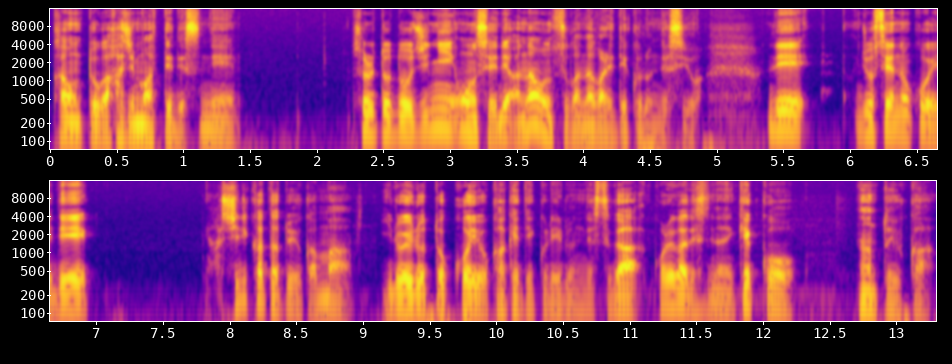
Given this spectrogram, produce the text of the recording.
カウントが始まってですね、それと同時に音声でアナウンスが流れてくるんですよ。で、女性の声で走り方というか、まあ、いろいろと声をかけてくれるんですが、これがですね、結構、なんというか、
